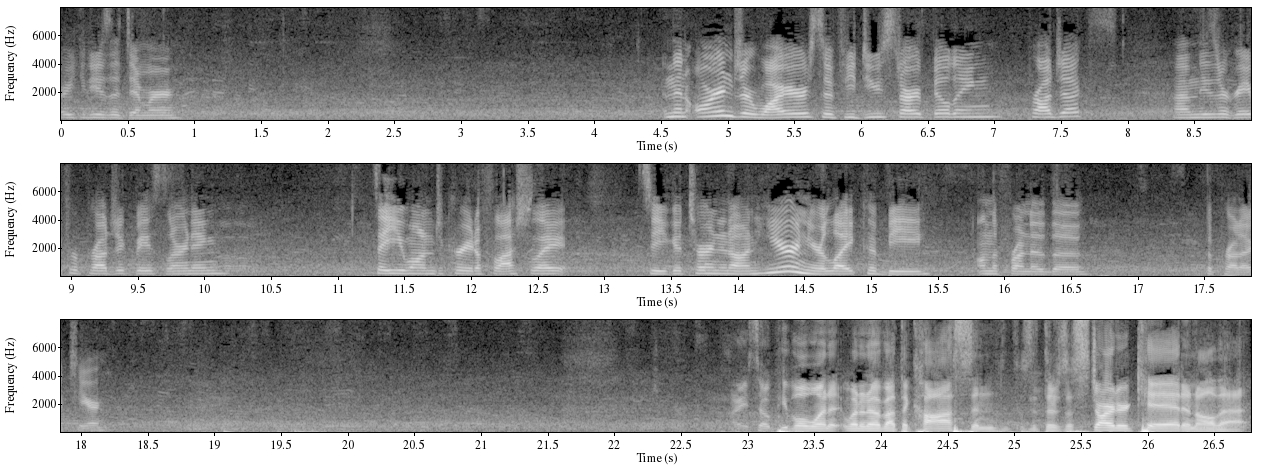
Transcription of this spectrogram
Or you could use a dimmer. And then orange are wires, so if you do start building projects, um, these are great for project-based learning. Say you wanted to create a flashlight, so you could turn it on here and your light could be on the front of the, the product here. All right, so people want to want to know about the costs and if there's a starter kit and all that.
